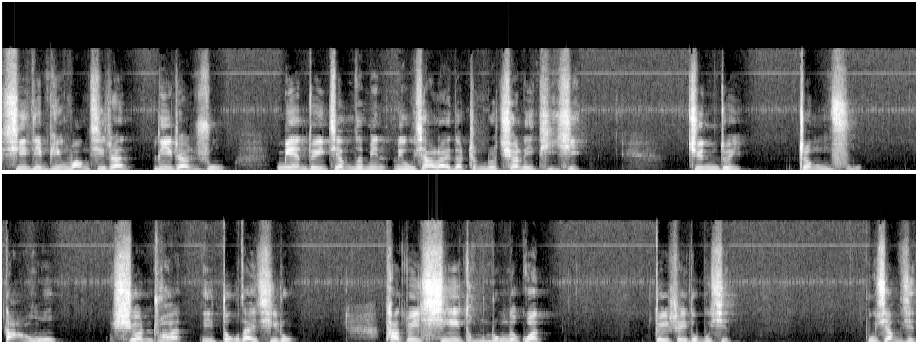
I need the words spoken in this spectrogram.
习近平、王岐山立战书面对江泽民留下来的整个权力体系，军队、政府、党务、宣传，你都在其中，他对系统中的官。对谁都不信，不相信。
